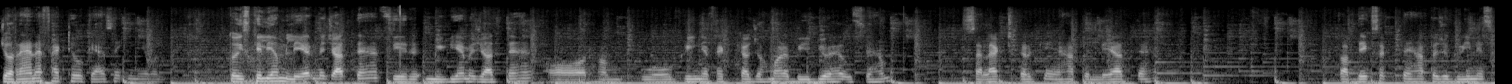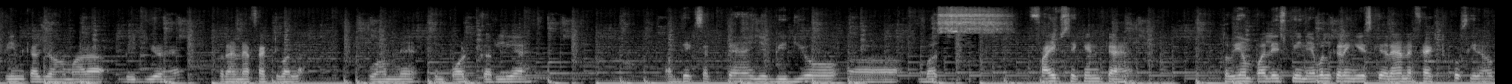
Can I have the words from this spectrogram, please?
जो रैन इफ़ेक्ट है वो कैसे इनेबल तो इसके लिए हम लेयर में जाते हैं फिर मीडिया में जाते हैं और हम वो ग्रीन इफ़ेक्ट का जो हमारा वीडियो है उसे हम सेलेक्ट करके यहाँ पे ले आते हैं। तो आप देख सकते हैं यहाँ पे जो ग्रीन स्क्रीन का जो हमारा वीडियो है रन इफ़ेक्ट वाला वो हमने इंपोर्ट कर लिया है। आप देख सकते हैं ये वीडियो आ, बस फाइव सेकेंड का है तो अभी हम पहले इसको इनेबल करेंगे, इसके रैन इफ़ेक्ट को फिर हम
